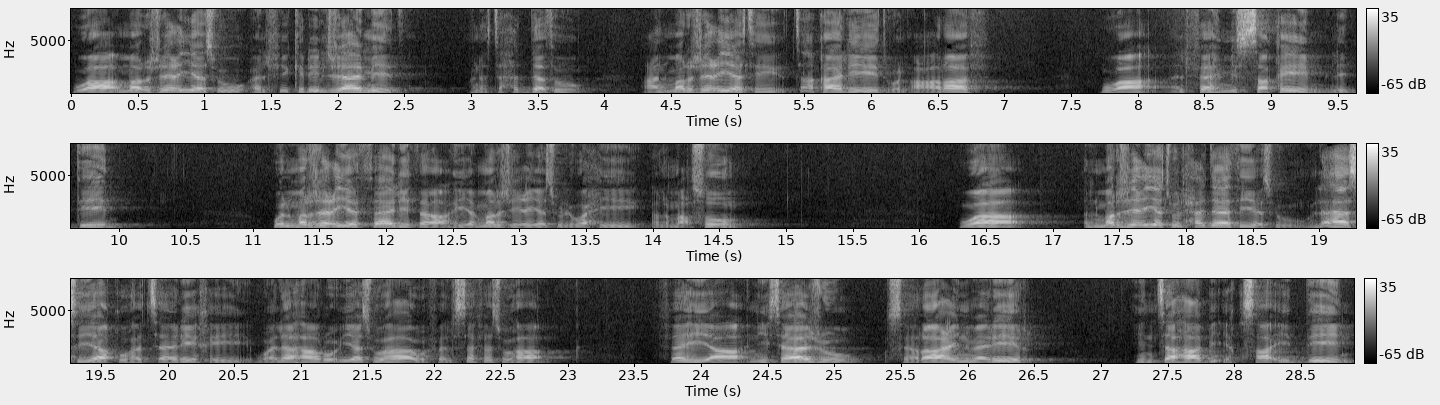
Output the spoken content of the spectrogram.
ومرجعية الفكر الجامد ونتحدث عن مرجعية التقاليد والأعراف والفهم السقيم للدين والمرجعية الثالثة هي مرجعية الوحي المعصوم. و المرجعية الحداثية لها سياقها التاريخي ولها رؤيتها وفلسفتها فهي نتاج صراع مرير انتهى بإقصاء الدين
